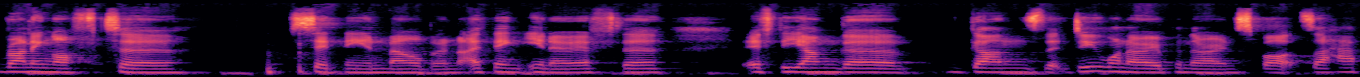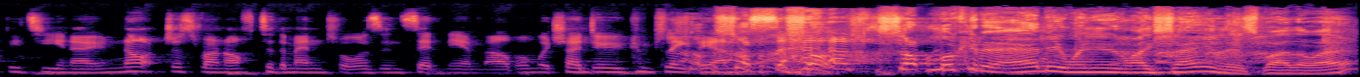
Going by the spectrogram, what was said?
running off to Sydney and Melbourne, I think you know if the if the younger guns that do want to open their own spots are happy to you know not just run off to the mentors in Sydney and Melbourne, which I do completely Stop, understand. stop, stop looking at Andie when you're like saying this. By the way,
